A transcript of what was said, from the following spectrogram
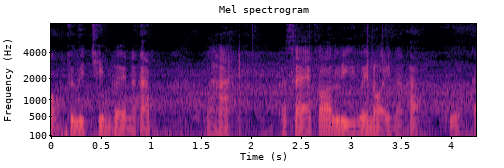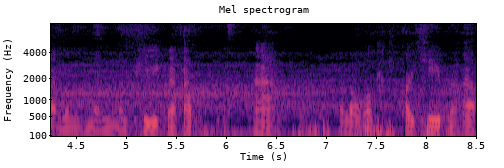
ของสวิตชิ่งเลยนะครับนะฮะกระแสก็หลีไว้หน่อยนะครับเผื่อกันมันมันมันพีคนะครับนะฮะแล้วเราก็ค่อยคีบนะครับ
